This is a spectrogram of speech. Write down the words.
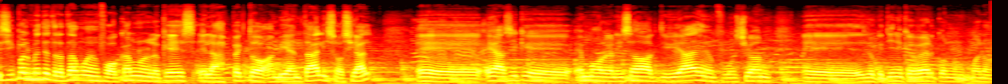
Principalmente tratamos de enfocarnos en lo que es el aspecto ambiental y social. Eh, es así que hemos organizado actividades en función eh, de lo que tiene que ver con bueno,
